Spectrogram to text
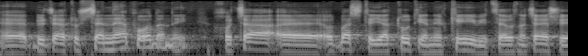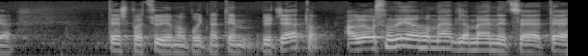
е, бюджету ще не поданий. Хоча, е, от бачите, я тут, я не в Києві. Це означає, що я теж працюю, мабуть, над тим бюджетом. Але основний аргумент для мене це те,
